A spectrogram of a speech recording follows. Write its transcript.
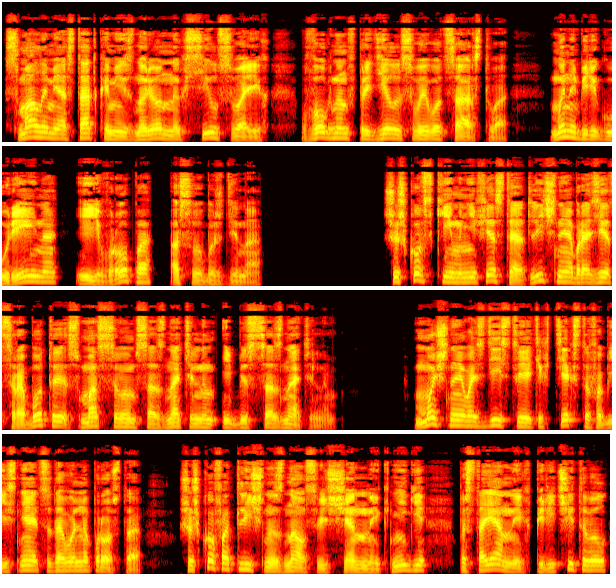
с малыми остатками изнуренных сил своих вогнан в пределы своего царства. Мы на берегу Рейна, и Европа освобождена. Шишковские манифесты – отличный образец работы с массовым сознательным и бессознательным. Мощное воздействие этих текстов объясняется довольно просто. Шишков отлично знал священные книги, постоянно их перечитывал,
